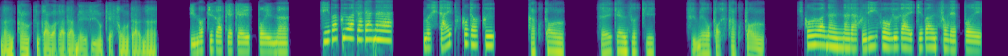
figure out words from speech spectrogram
なんか打つ側がダメージ受けそうだな。命がけ系っぽいな。自爆技だな。虫タイプ孤独。格闘。聖剣好き。締め落とし格闘。飛行はなんならフリーフォールが一番それっぽい。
